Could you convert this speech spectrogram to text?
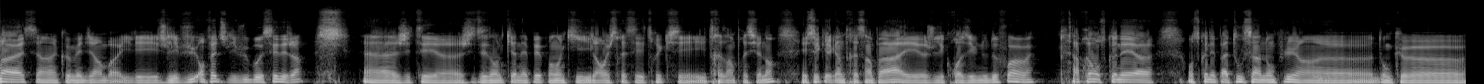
Ouais, c'est un comédien. Bah, il est, je l'ai vu. En fait, je l'ai vu bosser déjà. Euh, j'étais, euh, j'étais dans le canapé pendant qu'il enregistrait ses trucs. C'est très impressionnant. Et c'est quelqu'un de très sympa. Et euh, je l'ai croisé une ou deux fois. Ouais. Après, on se connaît, euh, on se connaît pas tous hein, non plus. Hein, euh, donc, euh,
